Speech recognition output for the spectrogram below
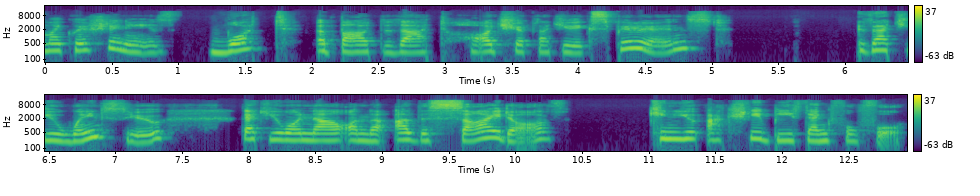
my question is what about that hardship that you experienced, that you went through, that you are now on the other side of, can you actually be thankful for?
